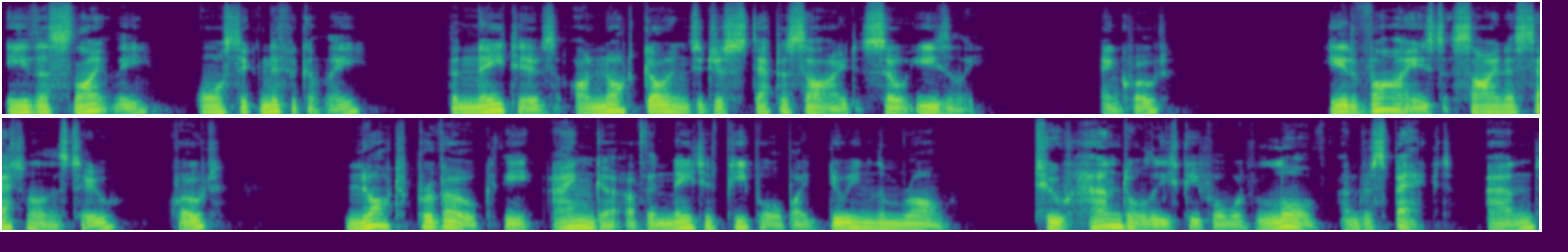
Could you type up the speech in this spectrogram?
either slightly or significantly, the natives are not going to just step aside so easily. He advised Zionist settlers to, quote, not provoke the anger of the native people by doing them wrong, to handle these people with love and respect, and,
